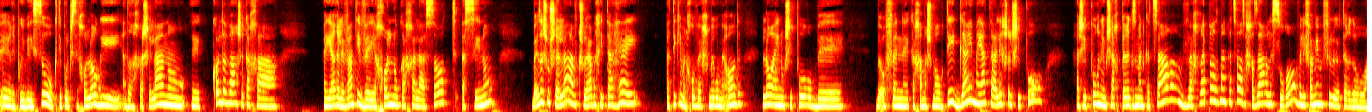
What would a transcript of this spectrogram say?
ריפוי בעיסוק, טיפול פסיכולוגי, הדרכה שלנו, אה, כל דבר שככה היה רלוונטי ויכולנו ככה לעשות, עשינו. באיזשהו שלב, כשהוא היה בכיתה ה', התיקים הלכו והחמירו מאוד, לא ראינו שיפור ב... באופן אה, ככה משמעותי, גם אם היה תהליך של שיפור, השיפור נמשך פרק זמן קצר, ואחרי פרק זמן קצר זה חזר לסורו, ולפעמים אפילו יותר גרוע.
